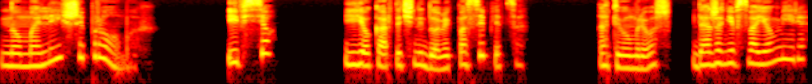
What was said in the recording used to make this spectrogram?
Но малейший промах. И все. Ее карточный домик посыплется. А ты умрешь, даже не в своем мире.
